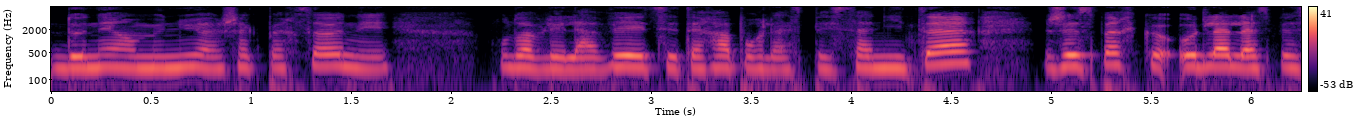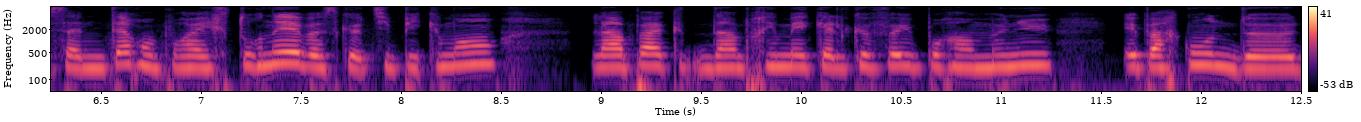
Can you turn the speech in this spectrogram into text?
donner un menu à chaque personne et qu'on doive les laver, etc. pour l'aspect sanitaire. J'espère qu'au-delà de l'aspect sanitaire, on pourra y retourner parce que typiquement, l'impact d'imprimer quelques feuilles pour un menu et par contre de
